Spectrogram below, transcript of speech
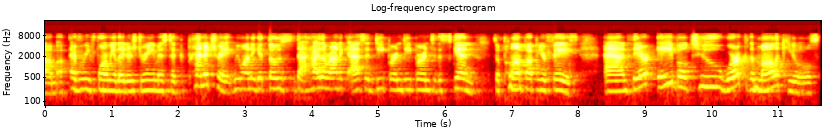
um, of every formulator's dream is to penetrate. We want to get those that hyaluronic acid deeper and deeper into the skin to plump up your face. And they're able to work the molecules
